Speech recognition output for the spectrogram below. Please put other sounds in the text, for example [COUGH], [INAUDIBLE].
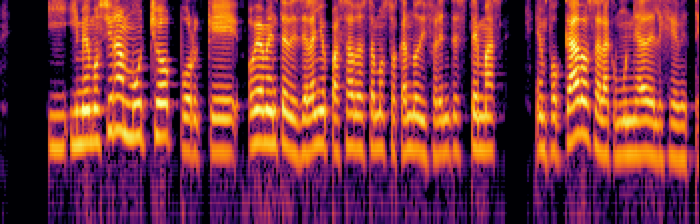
y, me emociona mucho porque obviamente desde el año pasado estamos tocando diferentes temas enfocados a la comunidad LGBT.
